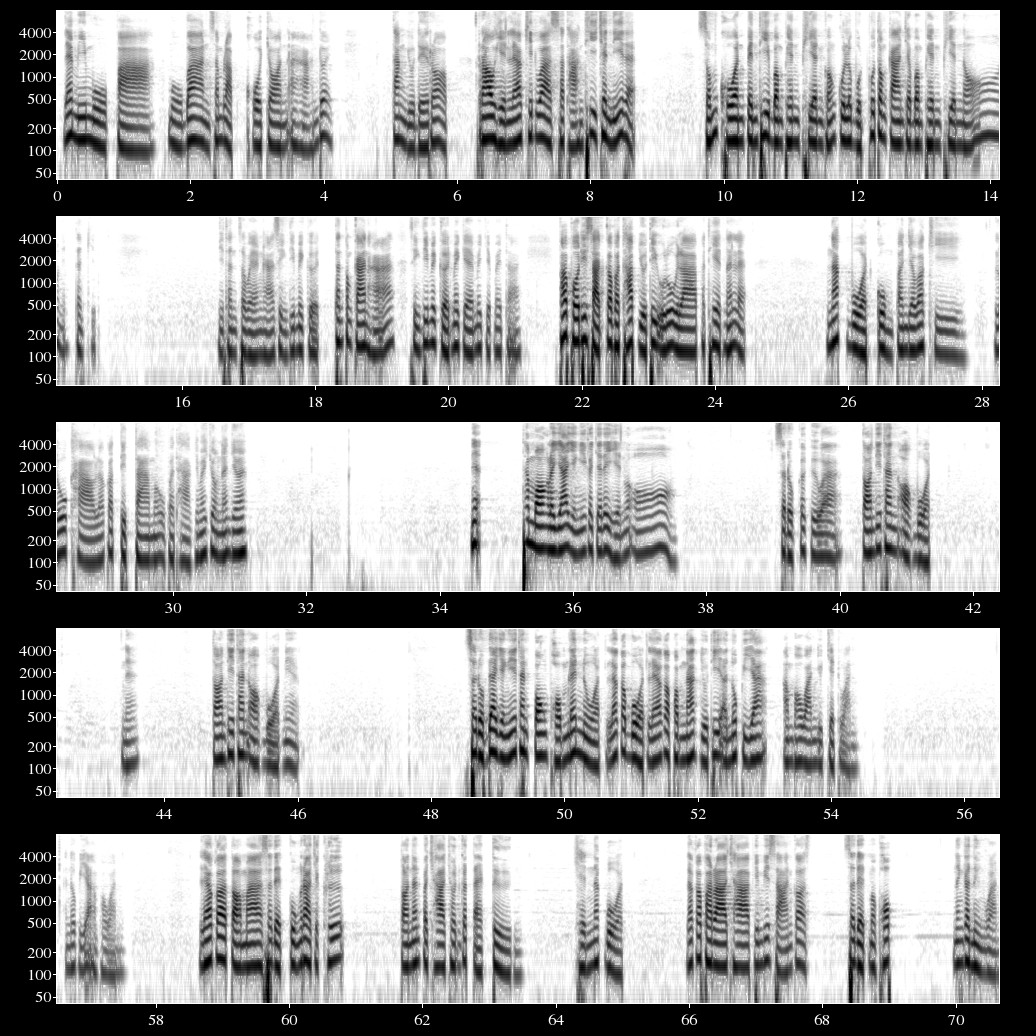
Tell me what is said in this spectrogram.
และมีหมู่ป่า หมู่บ้านสำหรับโคจรอาหารด้วย ตั้งอยู่โดยรอบ เราเห็นแล้วคิดว่าสถานที่เช่นนี้แหละ สมควรเป็นที่บำเพ็ญเพียรของกุลบุตรผู้ต้องการจะบำเพ็ญเพียรนอนี่ยท่านคิดนี่ท่านแสวงหาสิ่งที่ไม่เกิด ท่านต้องการหาสิ่งที่ไม่เกิดไม่แก่ไม่เจ็บไม่ตาย พระโพธิสัตว์ก็ประทับอยู่ที่อุรุเวลาประเทศนั้นแหละ นักบวชกลุ่มปัญญวัคคีรู้ข่าวแล้วก็ติดตามมาอุปถากใช่ไหมช่วงนั้นใช่ไหมเนี่ยถ้ามองระยะอย่างนี้ก็จะได้เห็นว่าอ๋อ สรุปก็คือว่า ตอนที่ท่านออกบวชนะตอนที่ท่านออกบวชเนี่ย สรุปได้อย่างนี้ท่านปองผมและหนวด แล้วก็บวชแล้วก็พำนักอยู่ที่อนุปิยะอัมพวันอยู่เจ็ดวัน อนุปยาภวัน แล้วก็ต่อมาเสด็จกรุงราชครืตอนนั้นประชาชนก็แตกตื่น เห็นนักบวช แล้วก็พระราชาพิมพิสารก็ เสด็จมาพบ นั่นก็หนึ่งวัน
